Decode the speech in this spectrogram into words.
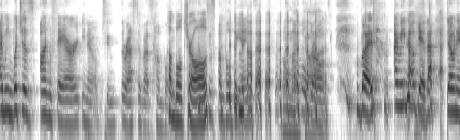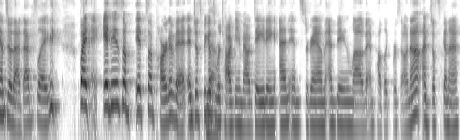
I mean, which is unfair, you know, to the rest of us humble, Humble trolls. humble beings. Oh my Humble God. trolls. But I mean, okay, that don't answer that. That's like, but it is a it's a part of it. And just because Yeah. we're talking about dating and Instagram and being in love and public persona, I'm just gonna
